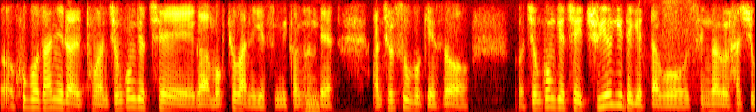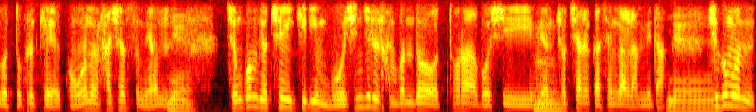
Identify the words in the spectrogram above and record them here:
어, 후보 단일화를 통한 정권 교체가 목표가 아니겠습니까? 그런데 음. 안철수 후보께서 어, 정권 교체의 주역이 되겠다고 생각을 하시고 또 그렇게 공언을 하셨으면 네. 정권 교체의 길이 무엇인지를 한 번 더 돌아보시면 음. 좋지 않을까 생각을 합니다. 네. 지금은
